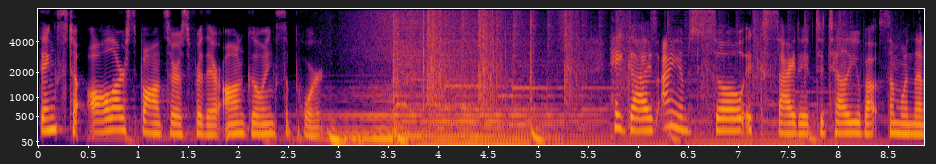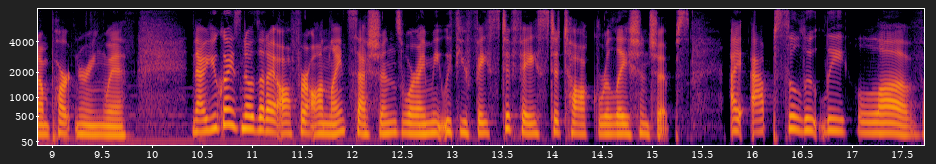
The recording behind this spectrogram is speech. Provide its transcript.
Thanks to all our sponsors for their ongoing support. Hey guys, I am so excited to tell you about someone that I'm partnering with. Now, you guys know that I offer online sessions where I meet with you face to face to talk relationships. I absolutely love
